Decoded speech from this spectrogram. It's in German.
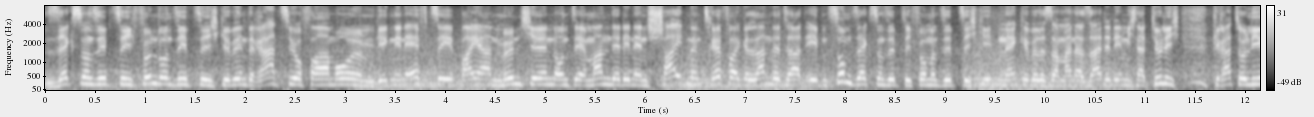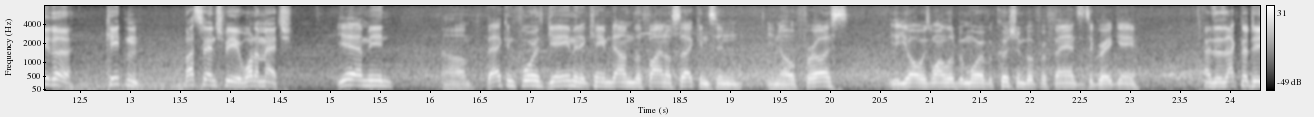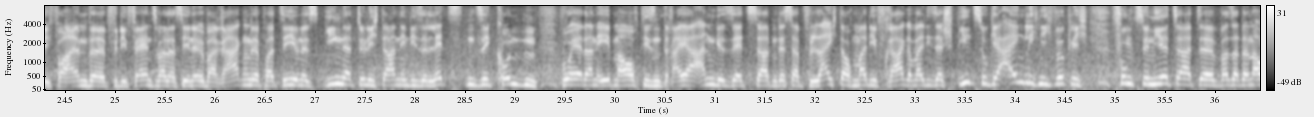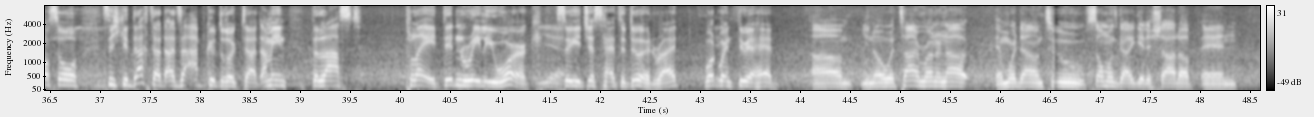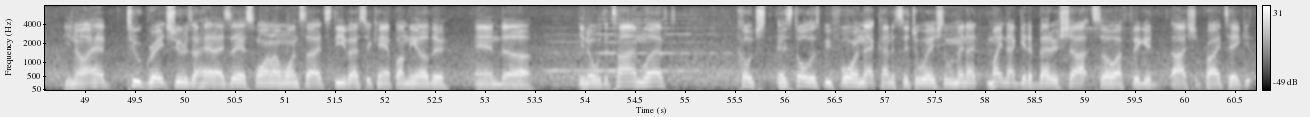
76, 75 gewinnt Ratio Farm Ulm gegen den FC Bayern München und der Mann, der den entscheidenden Treffer gelandet hat, eben zum 76, 75, Keten Neckewill ist an meiner Seite, dem ich natürlich gratuliere. Keten, was für ein Spiel, what a match. Yeah, I mean, um, back and forth game, and it came down to the final seconds. And you know, for us, you always want a little bit more of a cushion, but for fans, it's a great game. Also er sagt natürlich vor allem äh, für die Fans war das hier eine überragende Partie und es ging natürlich dann in diese letzten Sekunden, wo er dann eben auch diesen Dreier angesetzt hat und deshalb vielleicht auch mal die Frage, weil dieser Spielzug ja eigentlich nicht wirklich funktioniert hat, äh, was er dann auch so sich gedacht hat, als er abgedrückt hat. I mean, the last play didn't really work, Yeah. so you just had to do it, right? What went through your head? Um, you know, with time running out and we're down two, someone's got to get a shot up. And you know, I had two great shooters. I had Isaiah Swan on one side, Steve Esterkamp on the other. And uh, you know, with the time left, coach has told us before in that kind of situation we might not, might not get a better shot. So I figured I should probably take it.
